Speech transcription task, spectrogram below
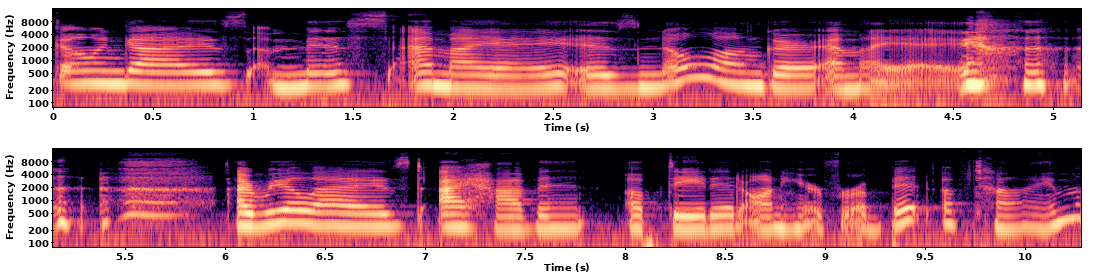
going, guys? Miss MIA is no longer MIA. I realized I haven't updated on here for a bit of time.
